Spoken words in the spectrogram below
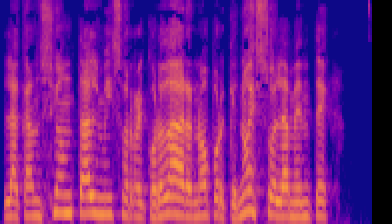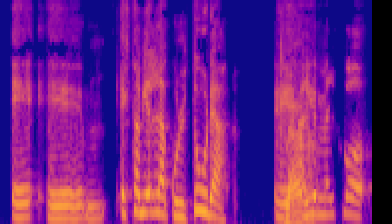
la canción tal me hizo recordar, ¿no? Porque no es solamente, eh, eh, es también la cultura. Eh, claro. Alguien me dijo,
